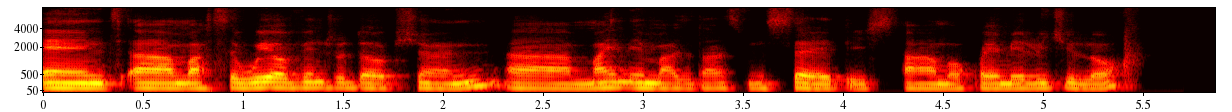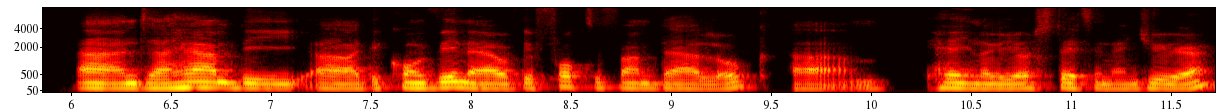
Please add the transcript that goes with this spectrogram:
And um, as a way of introduction, uh, my name, as has been said, is um, Opeyemi Elujulo, and I am the, the convener of the Farm Dialogue um, here in Oyo State in Nigeria.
